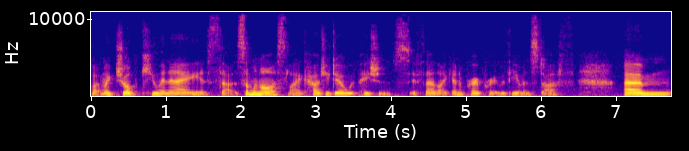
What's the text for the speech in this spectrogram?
like my job Q&A is that someone asked like how do you deal with patients if they're like inappropriate with you and stuff? Um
